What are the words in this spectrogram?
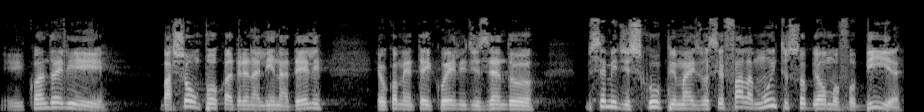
E quando ele baixou um pouco a adrenalina dele, eu comentei com ele dizendo: Você me desculpe, mas você fala muito sobre homofobia,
